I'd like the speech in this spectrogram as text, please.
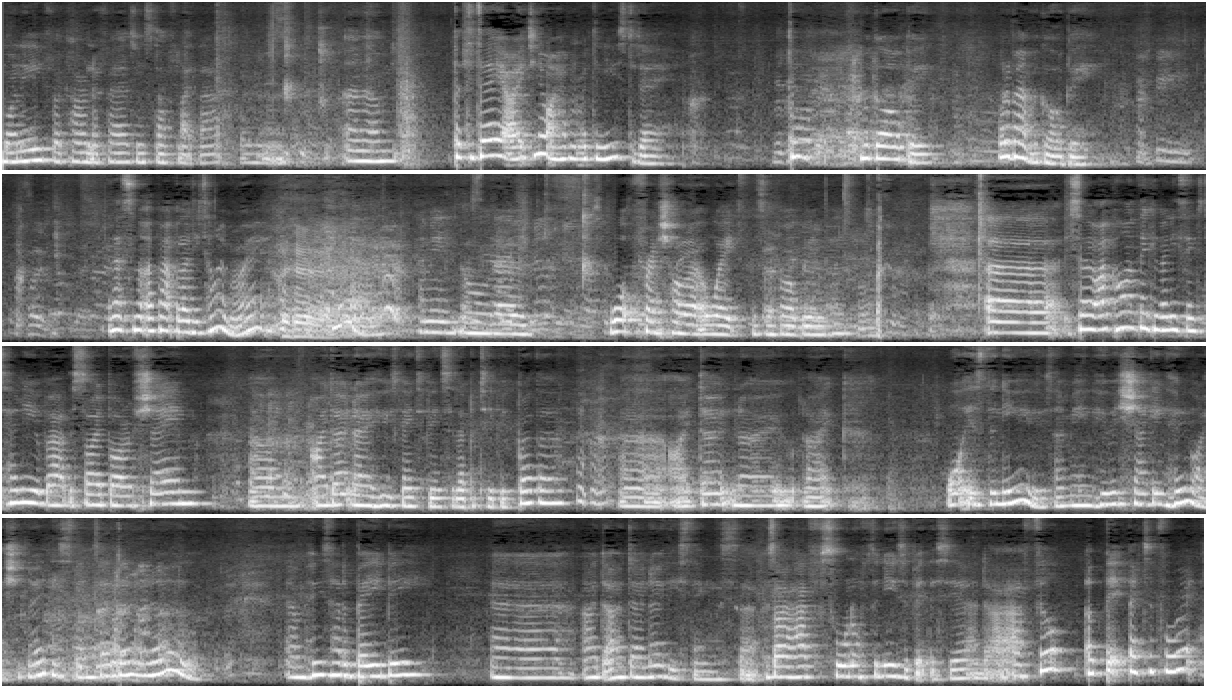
money for current affairs and stuff like that. Um, but today, I do you know I haven't read the news today. Mugabe. What about Mugabe? That's not about bloody time, right? yeah. I mean, although, what fresh horror awaits the Zimbabwean people? Uh, so I can't think of anything to tell you about the sidebar of shame. Um, I don't know who's going to be in Celebrity Big Brother. Uh, I don't know, like, what is the news? I mean, who is shagging who? I should know these things. I don't know. Um, who's had a baby? Uh, I, I, don't know these things because uh, I have sworn off the news a bit this year, and I, I feel a bit better for it.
